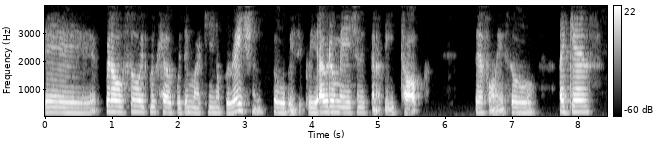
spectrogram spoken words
uh, but also it will help with the marketing operations. So basically, automation is going to be top, definitely. So I guess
